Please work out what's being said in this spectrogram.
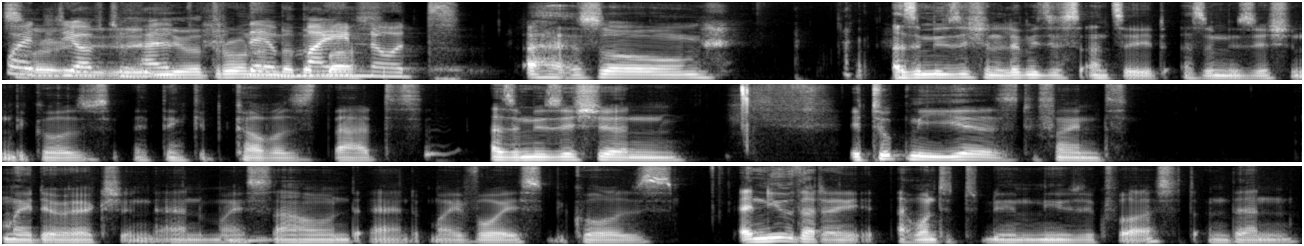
Why did you have to Sorry, have you were thrown the under the might bus. not? Ah, so, um, as a musician, let me just answer it as a musician because I think it covers that. As a musician, it took me years to find my direction and my Mhm. sound and my voice because I knew that I, I wanted to do music first. And then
